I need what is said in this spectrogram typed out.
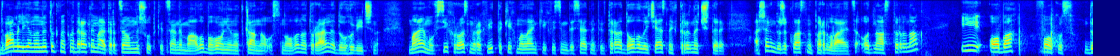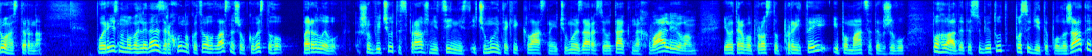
2 мільйони ниток на квадратний метр. Це вам не шутки, це немало. Бавовняна тканна основа, натуральна, довговічна. Маємо всіх розмірах від таких маленьких 80 на 1,5 до величезних 3 на 4. А ще він дуже класно переливається. Одна сторона і оба фокус, друга сторона. По-різному виглядає з рахунок цього власне шовковистого переливу. Щоб відчути справжню цінність і чому він такий класний, і чому я зараз його так нахвалюю вам, його треба просто прийти і помацати вживу, погладити собі тут, посидіти, полежати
